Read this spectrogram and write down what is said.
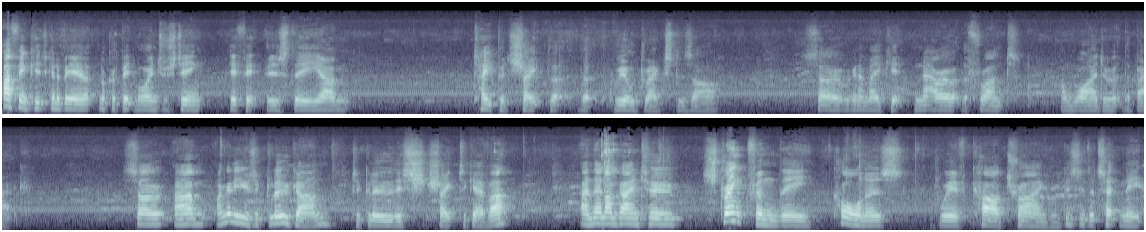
I think it's going to be a, look a bit more interesting if it is the um, tapered shape that, that real dragsters are. So we're going to make it narrow at the front and wider at the back so um, I'm going to use a glue gun to glue this shape together and then I'm going to strengthen the corners with card triangle. This is a technique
